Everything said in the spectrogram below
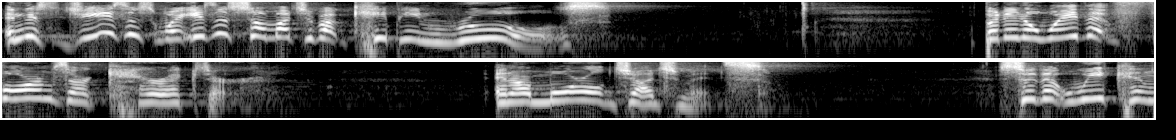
And this Jesus way isn't so much about keeping rules, but in a way that forms our character and our moral judgments so that we can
